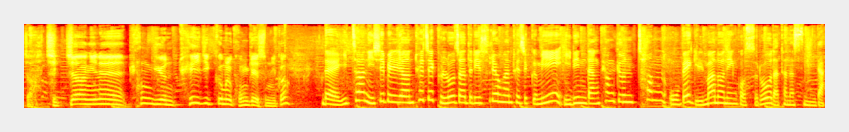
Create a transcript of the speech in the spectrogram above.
자, 직장인의 평균 퇴직금을 공개했습니까? 네, 2021년 퇴직 근로자들이 수령한 퇴직금이 1인당 평균 1,501만 원인 것으로 나타났습니다.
